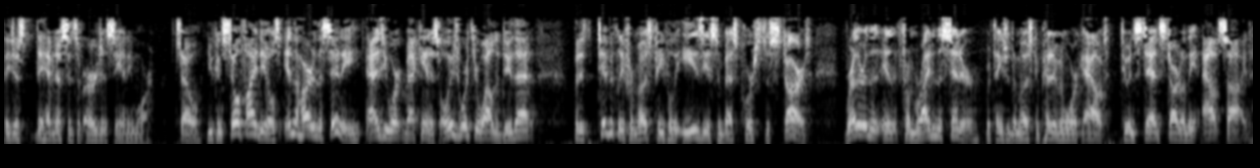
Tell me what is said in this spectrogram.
they just they have no sense of urgency anymore. So you can still find deals in the heart of the city as you work back in. It's always worth your while to do that, but it's typically for most people the easiest and best course to start rather the, in, from right in the center where things are the most competitive and work out to instead start on the outside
